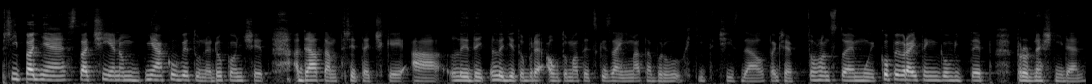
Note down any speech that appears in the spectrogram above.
Případně stačí jenom nějakou větu nedokončit a dát tam tři tečky a lidi, lidi to bude automaticky zajímat a budou chtít číst dál. Takže tohle je můj copywritingový tip pro dnešní den.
